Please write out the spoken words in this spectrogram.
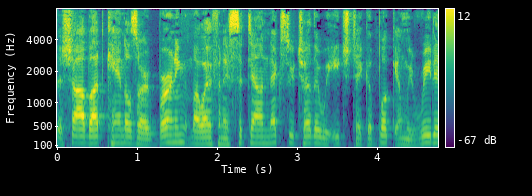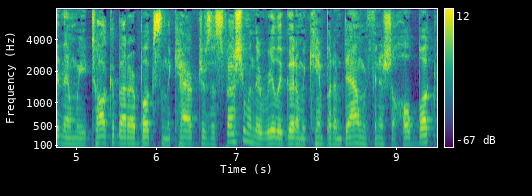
the Shabbat candles are burning. My wife and I sit down next to each other. We each take a book and we read it. Then we talk about our books and the characters, especially when they're really good and we can't put them down. We finish a whole book.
